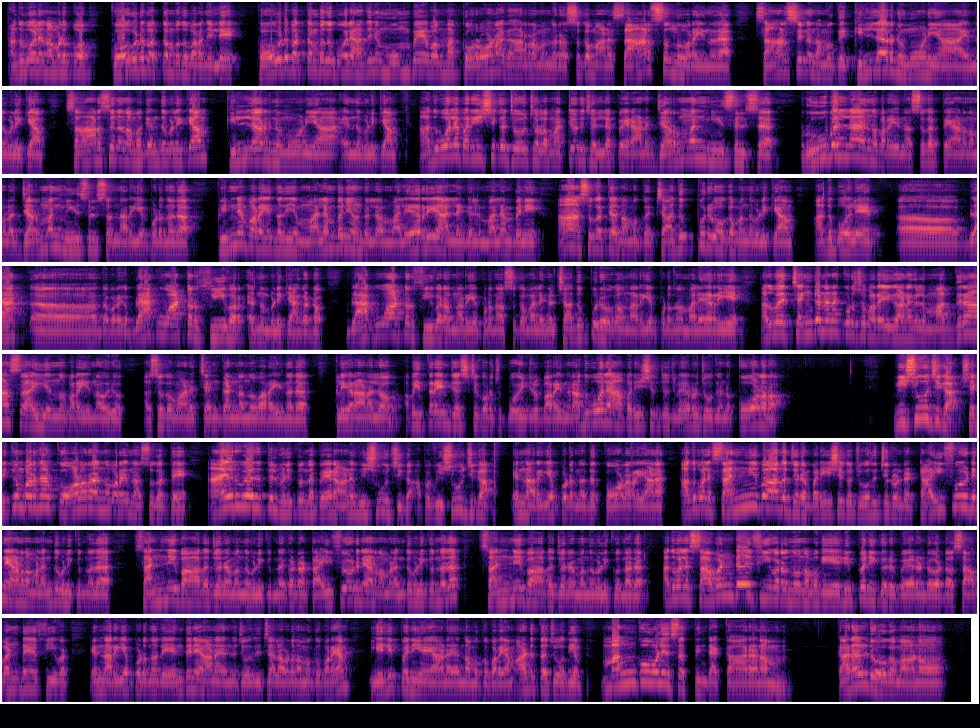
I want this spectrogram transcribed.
അതുപോലെ നമ്മളിപ്പോ കോവിഡ് പത്തൊമ്പത് പറഞ്ഞില്ലേ? കോവിഡ് പത്തൊമ്പത് പോലെ അതിനു മുമ്പേ വന്ന കൊറോണ കാരണം എന്നൊരു അസുഖമാണ് സാർസ് എന്ന് പറയുന്നത്. സാർസിനെ നമുക്ക് കില്ലർ ന്യൂമോണിയ എന്ന് വിളിക്കാം. സാർസിനെ നമുക്ക് എന്ത് വിളിക്കാം? കില്ലർ ന്യൂമോണിയ എന്ന് വിളിക്കാം. അതുപോലെ പരീക്ഷയ്ക്ക് ചോദിച്ചുള്ള മറ്റൊരു ചൊല്ലപ്പേരാണ് ജർമ്മൻ മീസിൽസ് റൂബല്ല എന്ന് പറയുന്ന അസുഖത്തെയാണ് നമ്മൾ ജർമ്മൻ മീസിൽസ് എന്നറിയപ്പെടുന്നത്. പിന്നെ പറയുന്നത് ഈ മലമ്പനി ഉണ്ടല്ലോ മലേറിയ അല്ലെങ്കിൽ മലമ്പനി. ആ അസുഖത്തെ നമുക്ക് ചതുപ്പ് രോഗം എന്ന് വിളിക്കാം. അതുപോലെ ബ്ലാക്ക് എന്താ പറയുക ബ്ലാക്ക് വാട്ടർ ഫീവർ എന്നും വിളിക്കാം കേട്ടോ. ബ്ലാക്ക് വാട്ടർ ഫീവർ എന്നറിയപ്പെടുന്ന അസുഖം അല്ലെങ്കിൽ ചതുപ്പ് രോഗം എന്നറിയപ്പെടുന്ന മലേറിയയെ. അതുപോലെ ചെങ്കണ്ണനെ കുറിച്ച് പറയുകയാണെങ്കിൽ മദ്രാസ് ഐ എന്ന് പറയുന്ന ഒരു അസുഖമാണ് ചെങ്കണ്ണ് എന്ന് പറയുന്നത്. ക്ലിയർ ആണല്ലോ? അപ്പൊ ഇത്രയും ജസ്റ്റ് കുറച്ച് പോയിന്റുകൾ പറയുന്നുണ്ട്. അതുപോലെ ആ പരീക്ഷയ്ക്ക് വേറൊരു ചോദ്യമുണ്ട്. കോളറ വിഷൂചിക ശരിക്കും പറഞ്ഞാൽ കോളറ എന്ന് പറയുന്ന അസുഖത്തെ ആയുർവേദത്തിൽ വിളിക്കുന്ന പേരാണ് വിഷൂചിക അപ്പൊ വിഷൂചിക എന്നറിയപ്പെടുന്നത് കോളറയാണ്. അതുപോലെ സന്നിപാത ജ്വരം പരീക്ഷയ്ക്ക് ചോദിച്ചിട്ടുണ്ട്. ടൈഫോയിഡിനെയാണ് നമ്മൾ എന്ത് വിളിക്കുന്നത്? സന്നിപാത ജ്വരം എന്ന് വിളിക്കുന്നത്. കേട്ടോ ടൈഫോയിഡിനെയാണ് നമ്മൾ എന്ത് വിളിക്കുന്നത്? സന്നിപാത ജ്വരം എന്ന് വിളിക്കുന്നത്. അതുപോലെ സെവൻ ഡേ ഫീവർ എന്നും നമുക്ക് എലിപ്പനിക്ക് ഒരു പേരുണ്ട് കേട്ടോ. സെവൻ ഡേ ഫീവർ എന്നറിയപ്പെടുന്നത് എന്തിനാണ് എന്ന് ചോദിച്ചാൽ അവിടെ നമുക്ക് പറയാം. എലിപ്പനിയാണ് എന്ന് നമുക്ക് പറയാം. അടുത്ത ചോദ്യം മംഗോളിസത്തിന്റെ കാരണം. കരൽ രോഗമാണോ?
